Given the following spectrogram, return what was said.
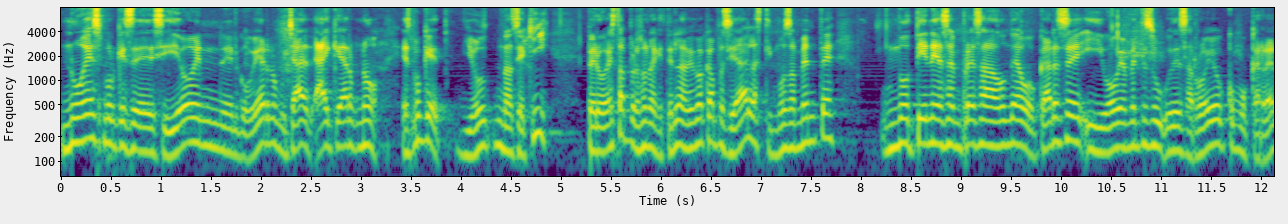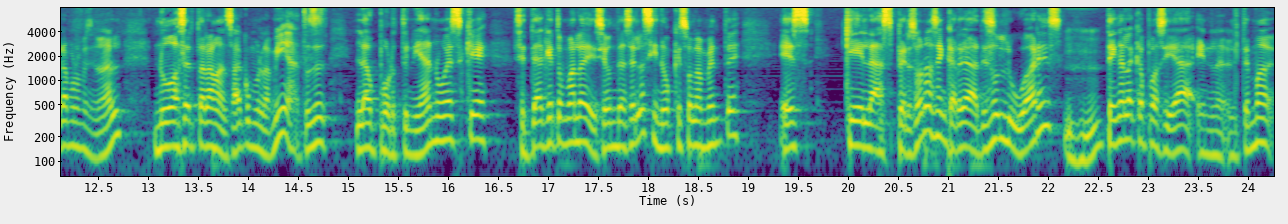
no es porque se decidió en el gobierno, mucha, hay que dar, no, es porque yo nací aquí. Pero esta persona que tiene la misma capacidad, lastimosamente, no tiene esa empresa a donde abocarse y obviamente su desarrollo como carrera profesional no va a ser tan avanzada como la mía. Entonces, la oportunidad no es que se tenga que tomar la decisión de hacerla, sino que solamente es que las personas encargadas de esos lugares tengan la capacidad en el tema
